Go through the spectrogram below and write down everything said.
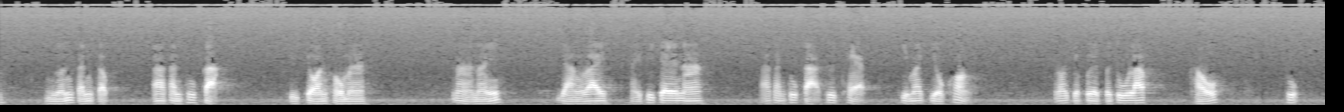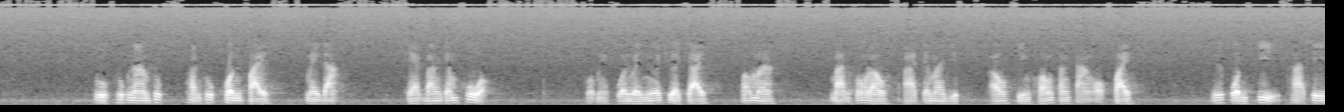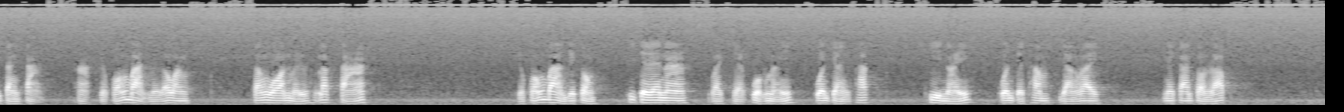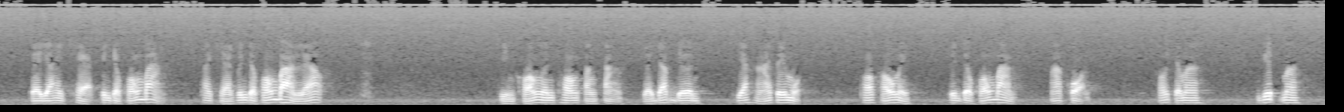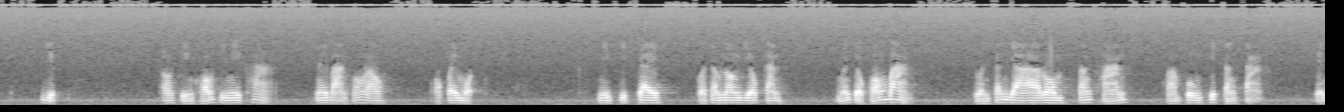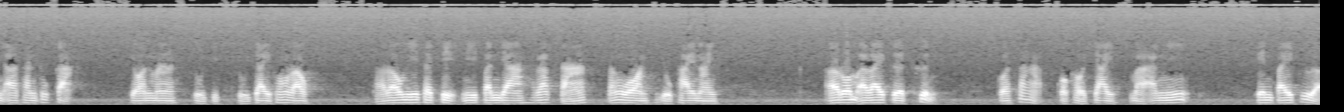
เหมือนกันกับอาคันทุกะที่จรเข้ามา หน้าไหน อย่างไรให้พิจารณาอาคันทุกะคือแขกที่มาเกี่ยวข้อง เราจะเปิดประตูรับเขาทุกรูปทุกนามทุกท่านทุกคนไปไม่ได้แขกบางจำพวกก็ไม่ควรไว้เนื้อเชื่อใจ เพรามาบ้านของเราอาจจะมาหยิบเอาสิ่งของต่างๆออกไป หรือปนจี้ขาตีต่างๆ หากเจ้าของบ้านไม่ระวัง สังวรไม่รักษา เจ้าของบ้านจะต้องพิจารณาว่าแขกพวกไหน ควรจะให้พัก ที่ไหนควรจะทำอย่างไร ในการต้อนรับ แต่อย่าให้แขกเป็นเจ้าของบ้าน ถ้าแขกเป็นเจ้าของบ้านแล้ว สิ่งของเงินทองต่างๆจะยับเยินเสียหายไปหมด เพราะเขาไม่เป็นเจ้าของบ้านมาก่อน เขาจะมายึดมาหยิบ เอาสิ่งของที่มีค่าในบ้านของเราออกไปหมด มีจิตใจก็ทำนองเดียวกัน เหมือนเจ้าของบ้าน ส่วนสัญญาอารมณ์สังขาร ความปรุงคิดต่างๆ เป็นอาคันทุกกะ จรมาสู่จิตสู่ใจของเรา ถ้าเรามีสติมีปัญญารักษาสังวรอยู่ภายใน อารมณ์อะไรเกิดขึ้น ก็ทราบก็เข้าใจว่าอันนี้ เป็นไปเพื่อ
